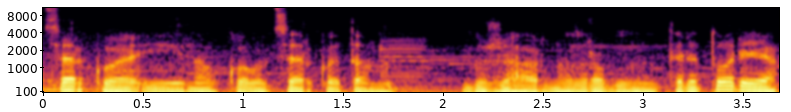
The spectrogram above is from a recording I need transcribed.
церква і навколо церкви там дуже гарно зроблена територія.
